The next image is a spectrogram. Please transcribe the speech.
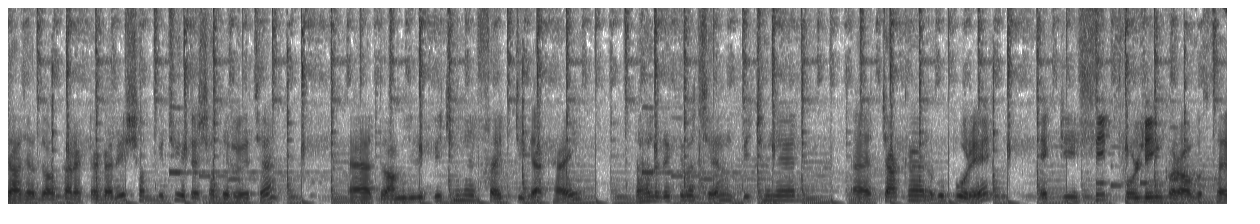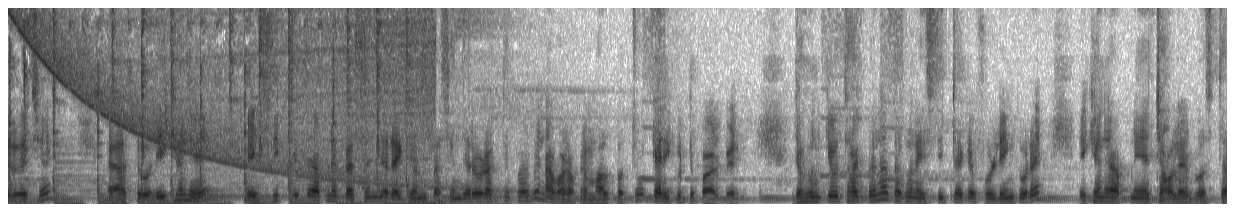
যা যা দরকার একটা গাড়ি সব কিছু এটার সাথে রয়েছে। তো আমি যদি পিছনের সাইডটি দেখাই, তাহলে দেখতে পাচ্ছেন, পিছনের চাকার উপরে একটি সিট ফোল্ডিং করা অবস্থায় রয়েছে। তো এইখানে এই সিটটিতে আপনি প্যাসেঞ্জার একজন প্যাসেঞ্জারও রাখতে পারবেন, আবার আপনি মালপত্র ক্যারি করতে পারবেন। যখন কেউ থাকবে না, তখন এই সিটটাকে ফোল্ডিং করে এখানে আপনি চাউলের বস্তা,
